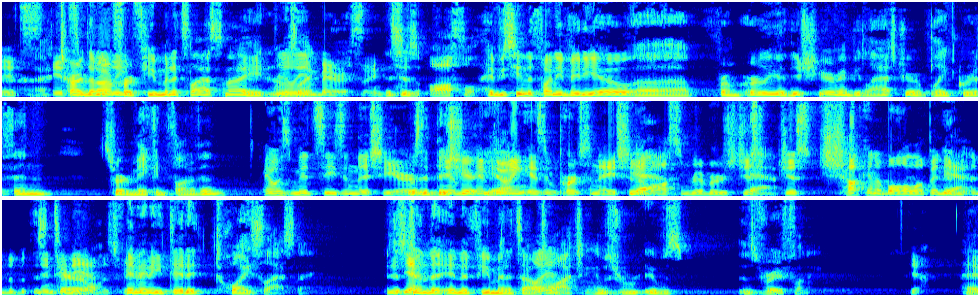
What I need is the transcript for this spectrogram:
It's, I turned it on for a few minutes last night. and I was Really like, embarrassing. This is awful. Have you seen the funny video uh, from earlier this year, maybe last year, of Blake Griffin sort of making fun of him? It was midseason this year. Was it this him, year? Him Yeah. doing his impersonation of Austin Rivers, just Yeah. just chucking a ball up into, into, into the atmosphere. And then he did it twice last night. Just Yeah. in the in the few minutes I Oh, was yeah. watching, it was it was it was very funny. Yeah.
